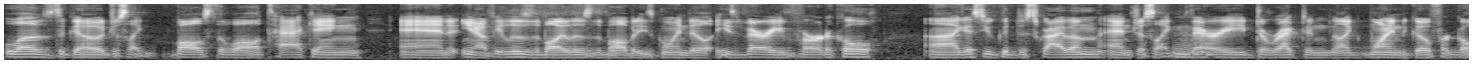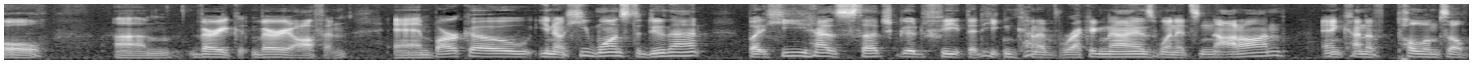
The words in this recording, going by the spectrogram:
loves to go just like balls to the wall attacking, and you know if he loses the ball, he loses the ball. But he's going to he's very vertical. Uh, I guess you could describe him, and just like very direct and like wanting to go for goal um, very very often. And Barco, you know, he wants to do that, but he has such good feet that he can kind of recognize when it's not on and kind of pull himself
